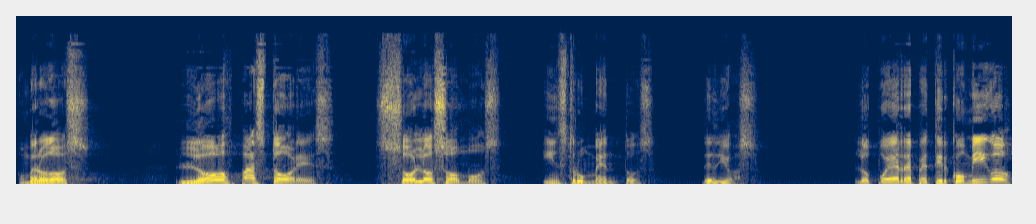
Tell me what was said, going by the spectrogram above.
número dos, los pastores solo somos instrumentos de Dios. ¿Lo puede repetir conmigo?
